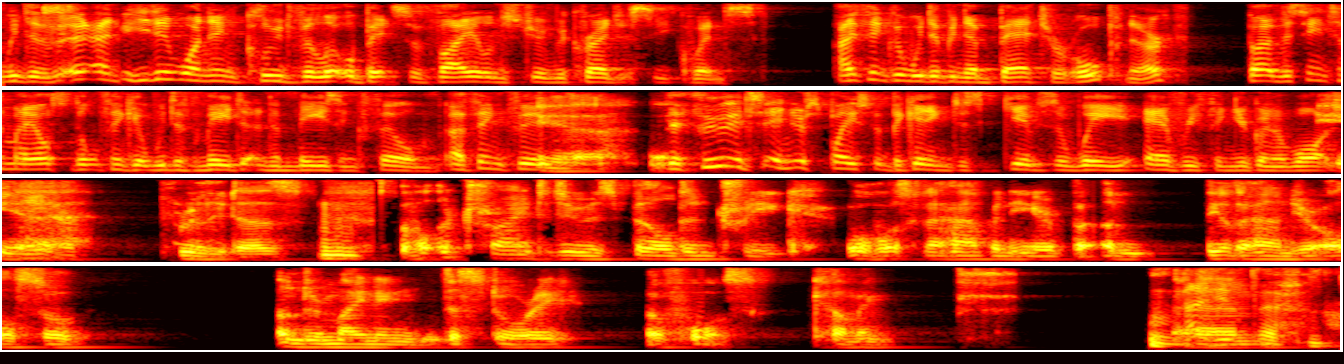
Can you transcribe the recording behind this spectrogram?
we did, and uh, he didn't want to include the little bits of violence during the credit sequence. I think it would have been a better opener, but at the same time, I also don't think it would have made it an amazing film. I think the Yeah. the footage interspliced at the beginning just gives away everything you're going to watch Yeah. later. really does. Mm-hmm. But what they're trying to do is build intrigue of what's going to happen here. But on the other hand, you're also undermining the story of what's coming. Mm, Um.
